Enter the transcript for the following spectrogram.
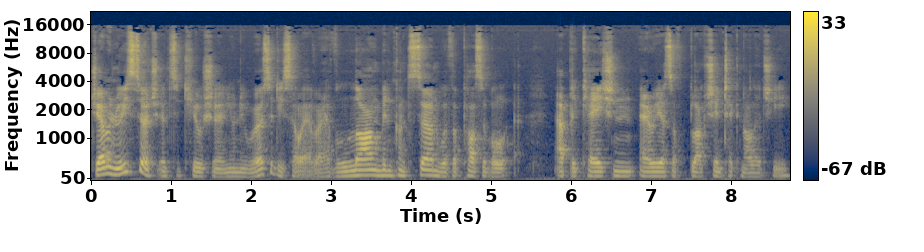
German research institutions and universities, however, have long been concerned with the possible application areas of blockchain technology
